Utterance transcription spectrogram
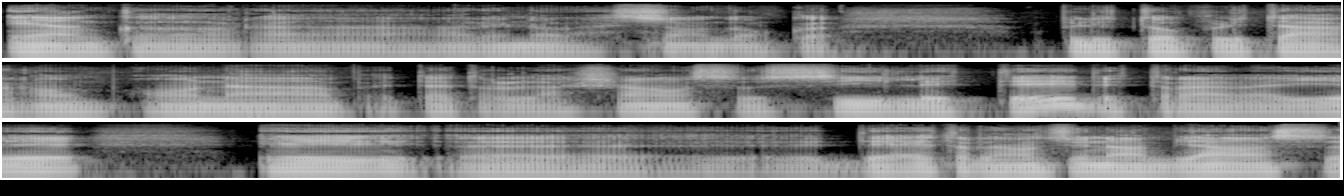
et encore euh, en rénovation. Donc, plutôt plus tard, on, a peut-être la chance aussi l'été de travailler et d'être dans une ambiance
